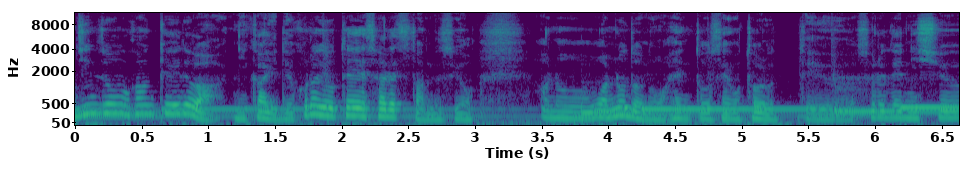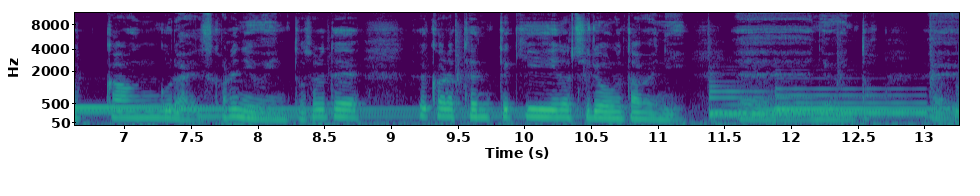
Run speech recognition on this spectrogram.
腎臓の関係では2回でこれは予定されてたんですよ。あのまあ、喉の扁桃腺を取るっていうそれで2週間ぐらいですかね入院とそれでそれから点滴の治療のために、えー、入院と、え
